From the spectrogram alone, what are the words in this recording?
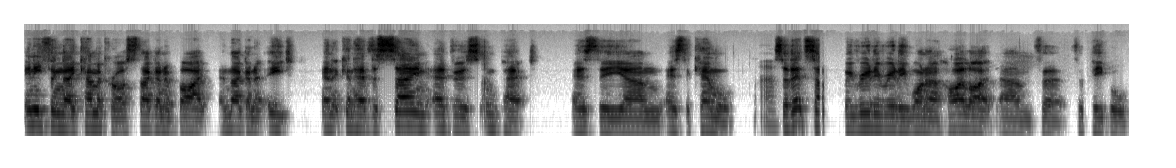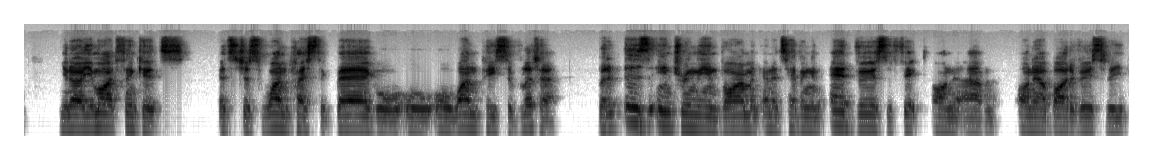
anything they come across, they're going to bite and they're going to eat, and it can have the same adverse impact as the um, as the camel. Wow. So that's something we really, really want to highlight um, for for people. You know, you might think it's it's just one plastic bag or, or, or one piece of litter, but it is entering the environment and it's having an adverse effect on um, on our biodiversity,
